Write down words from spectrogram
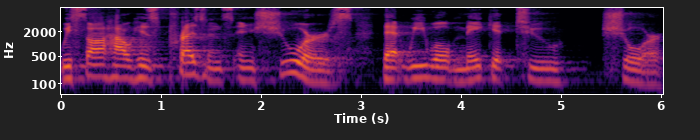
We saw how his presence ensures that we will make it to shore.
